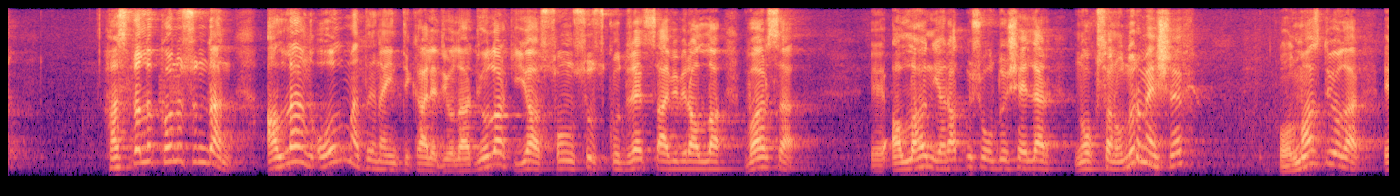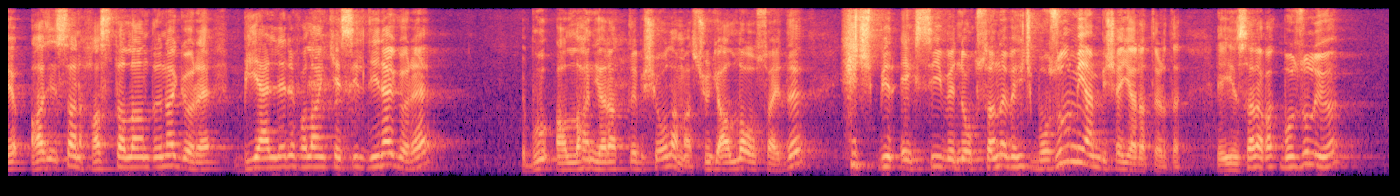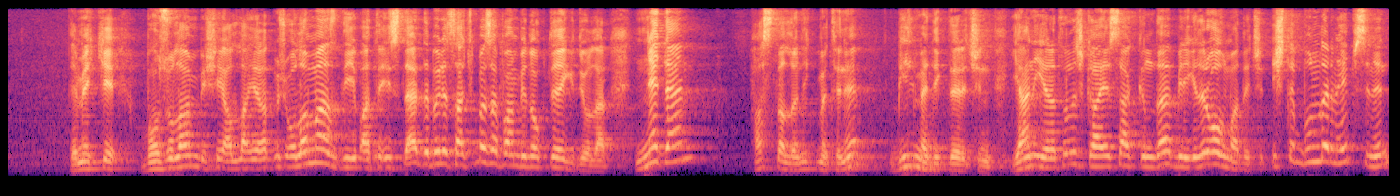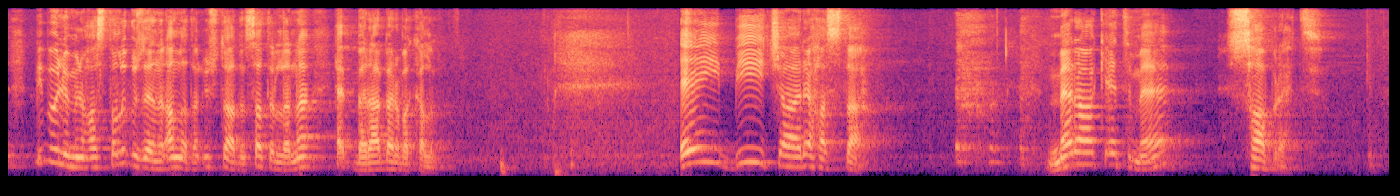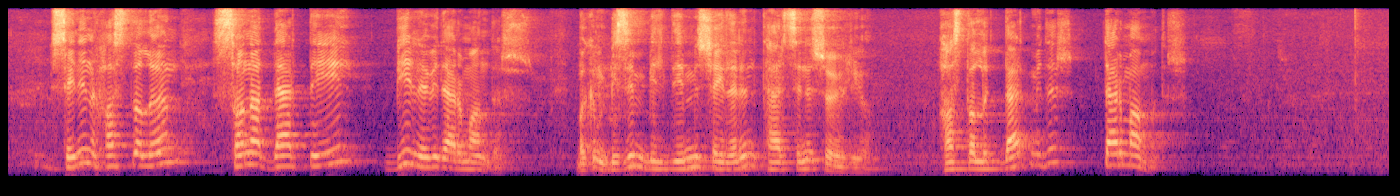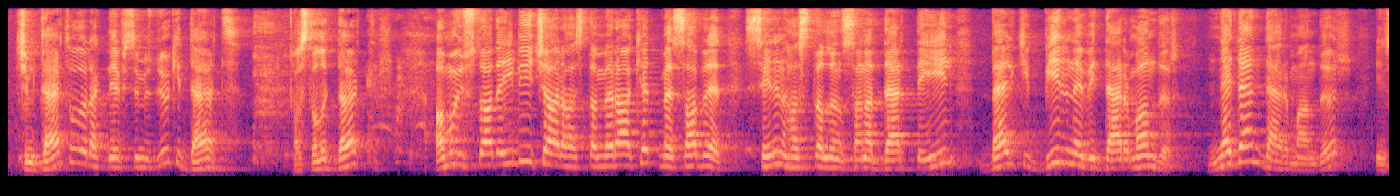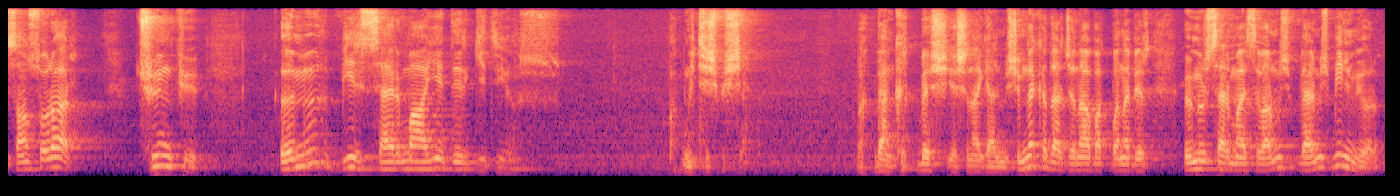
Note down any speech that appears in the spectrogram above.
Hastalık konusundan Allah'ın olmadığına intikal ediyorlar. Diyorlar ki ya sonsuz kudret sahibi bir Allah varsa e, Allah'ın yaratmış olduğu şeyler noksan olur mu Eşref? Olmaz diyorlar. E, insan hastalandığına göre bir yerleri falan kesildiğine göre bu Allah'ın yarattığı bir şey olamaz. Çünkü Allah olsaydı hiçbir eksiği ve noksanı ve hiç bozulmayan bir şey yaratırdı. E insana bak bozuluyor. Demek ki bozulan bir şey Allah yaratmış olamaz deyip ateistler de böyle saçma sapan bir noktaya gidiyorlar. Neden? Hastalığın hikmetini bilmedikleri için. Yani yaratılış gayesi hakkında bilgileri olmadığı için. İşte bunların hepsinin bir bölümünü hastalık üzerinden anlatan üstadın satırlarına hep beraber bakalım. Ey biçare hasta, merak etme, sabret. Senin hastalığın sana dert değil, bir nevi dermandır. Bakın bizim bildiğimiz şeylerin tersini söylüyor. Hastalık dert midir, derman mıdır? Şimdi dert olarak nefsimiz diyor ki dert. Hastalık derttir. Ama üstad ey bir çare hasta merak etme sabret. Senin hastalığın sana dert değil belki bir nevi dermandır. Neden dermandır? İnsan sorar. Çünkü ömür bir sermayedir gidiyor. Bak müthiş bir şey. Bak ben 45 yaşına gelmişim. Ne kadar Cenab-ı Hak bana bir ömür sermayesi varmış, vermiş bilmiyorum.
